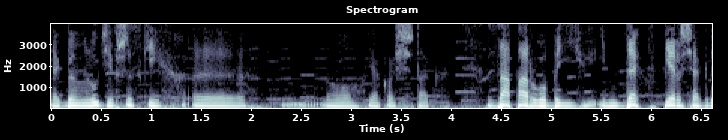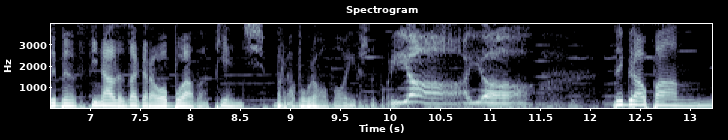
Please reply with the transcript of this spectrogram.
Jakbym ludzi wszystkich, yy, no, jakoś tak zaparłoby ich, im dech w piersiach, gdybym w finale zagrał Obława 5 brawurowo i wszyscy powie, ja, ja, wygrał pan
